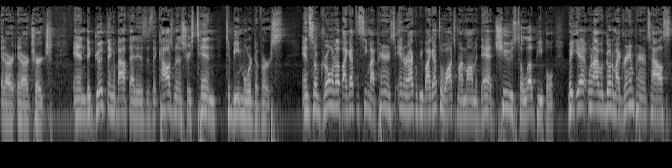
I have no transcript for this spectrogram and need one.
at our at our church, and the good thing about that is is that college ministries tend to be more diverse. And so growing up, I got to see my parents interact with people. I got to watch my mom and dad choose to love people. But yet, when I would go to my grandparents' house,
